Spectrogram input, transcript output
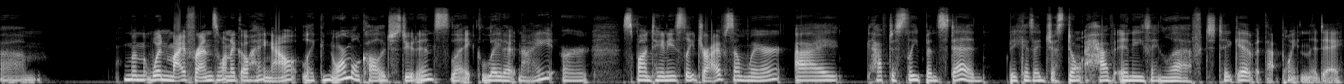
Um, when, my friends want to go hang out, like normal college students, like late at night or spontaneously drive somewhere, I have to sleep instead because I just don't have anything left to give at that point in the day.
